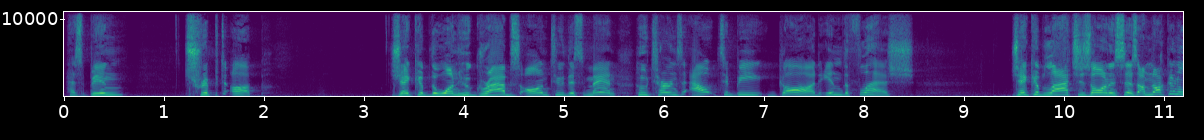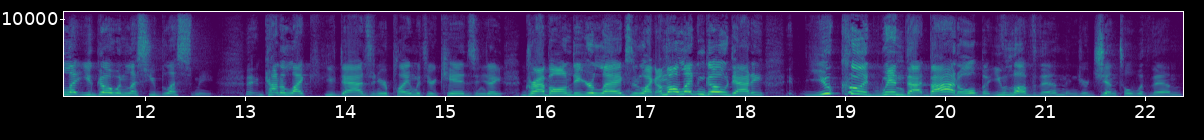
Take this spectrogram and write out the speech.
has been tripped up. Jacob, the one who grabs onto this man who turns out to be God in the flesh, Jacob latches on and says, I'm not going to let you go unless you bless me. Kind of like you dads when you're playing with your kids and you grab onto your legs and like, I'm not letting go, daddy. You could win that battle, but you love them and you're gentle with them.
